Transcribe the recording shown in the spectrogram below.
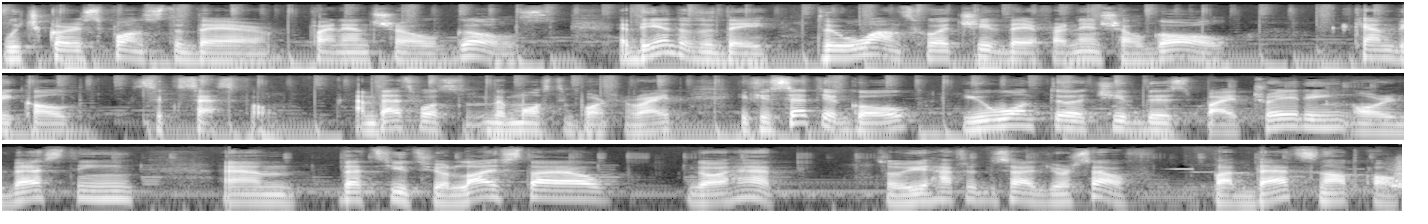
which corresponds to their financial goals. At the end of the day, the ones who achieve their financial goal can be called successful. And that's what's the most important, right? If you set your goal, you want to achieve this by trading or investing, and that suits your lifestyle, go ahead. So you have to decide yourself. But that's not all.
